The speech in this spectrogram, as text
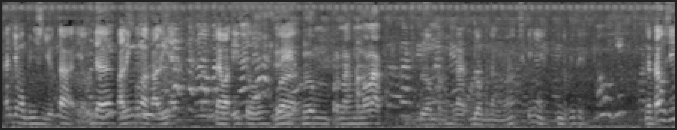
kan cuma punya sejuta ya udah paling gue ngakalinya lewat itu gue belum pernah menolak. belum pernah nggak- belum pernah nolak sih kayaknya untuk itu ya. nggak tahu sih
